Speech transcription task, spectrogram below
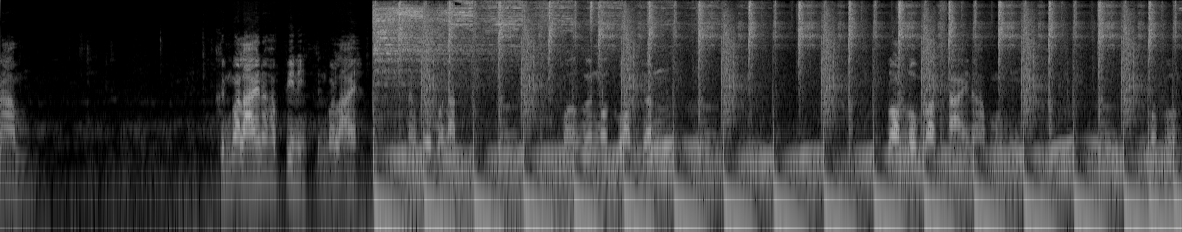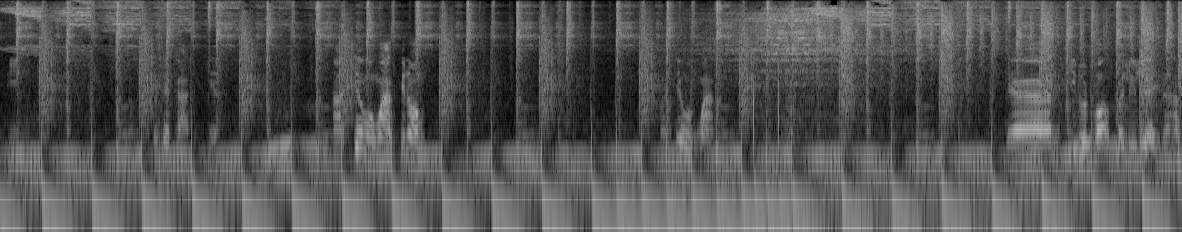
น้ำขึ้นว่าหลายนะครับ ปีนี้ขึ้นว่าหลายทางเพื่อนบรัดบางอื่นเขาถ่วมจนรอดล่มรอดตายนะครับมอง เที่ยวมากๆพี่น้องน่าเที่ยวมากๆเนี่ยขี่รถเลาะไปเรื่อยๆนะครับ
